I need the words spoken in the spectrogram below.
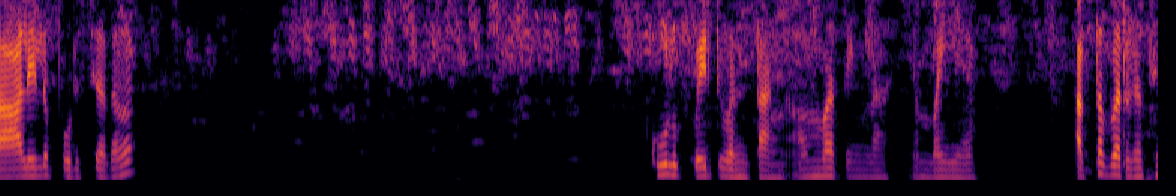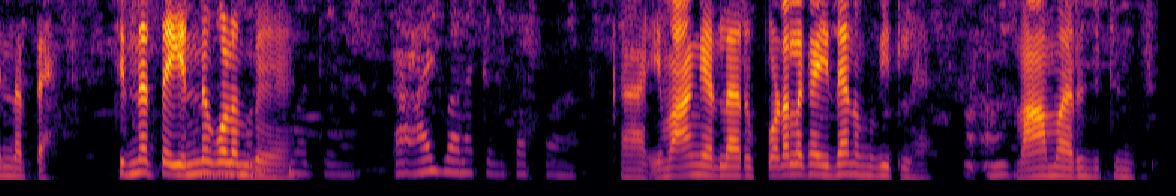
காலையில் பொறிச்சாதான் ஸ்கூலுக்கு போயிட்டு வந்துட்டாங்க. அவன் பார்த்தீங்களா என் பையன். அத்தை பாருங்க சின்னத்தை. சின்னத்தை என்ன குழம்பு? காய் வணக்குது பாப்பா. காய். வாங்க எல்லாரும். புடலக்காய் தான் உங்கள் வீட்டில் மாமா அரிஞ்சிட்டு இருந்துச்சு.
